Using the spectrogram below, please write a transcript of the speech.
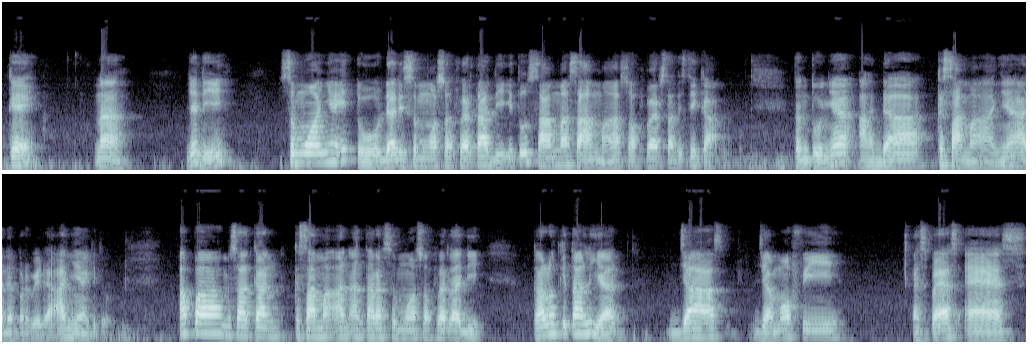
Oke, nah, jadi semuanya itu dari semua software tadi itu sama-sama software statistika. Tentunya ada kesamaannya, ada perbedaannya gitu. Apa misalkan kesamaan antara semua software tadi? Kalau kita lihat JAS, Jamovi, SPSS,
